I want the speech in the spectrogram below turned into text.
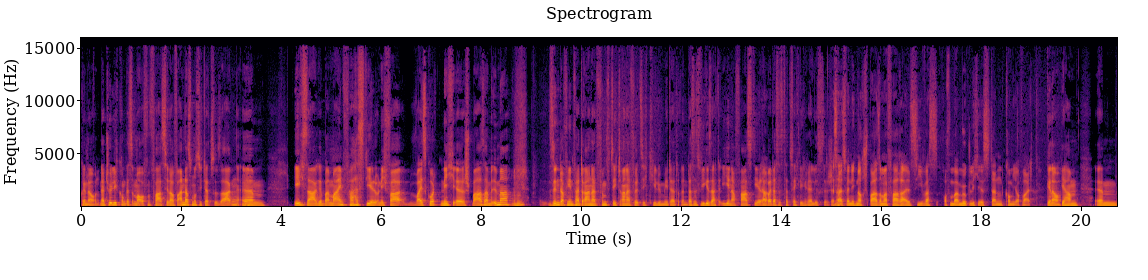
genau. Schaffen. Natürlich kommt das immer auf den Fahrstil drauf an, das muss ich dazu sagen. Mhm. Ähm, ich sage bei meinem Fahrstil, und ich fahre, weiß Gott, nicht äh, sparsam immer, mhm sind auf jeden Fall 350, 340 Kilometer drin. Das ist wie gesagt je nach Fahrstil, ja. aber das ist tatsächlich realistisch. Das ne? heißt, wenn ich noch sparsamer fahre als Sie, was offenbar möglich ist, dann komme ich auch weiter. Genau. Wir haben ähm,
